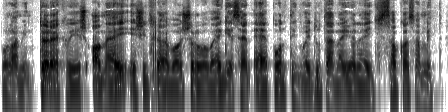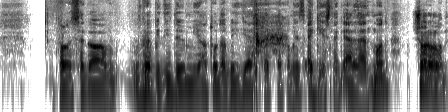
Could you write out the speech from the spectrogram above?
valamint törekvés, amely, és itt fel van sorolva egészen E pontig, majd utána jön egy szakasz, amit valószínűleg a rövid idő miatt oda bigyeztettek, ami az egésznek ellentmond. Sorolom.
